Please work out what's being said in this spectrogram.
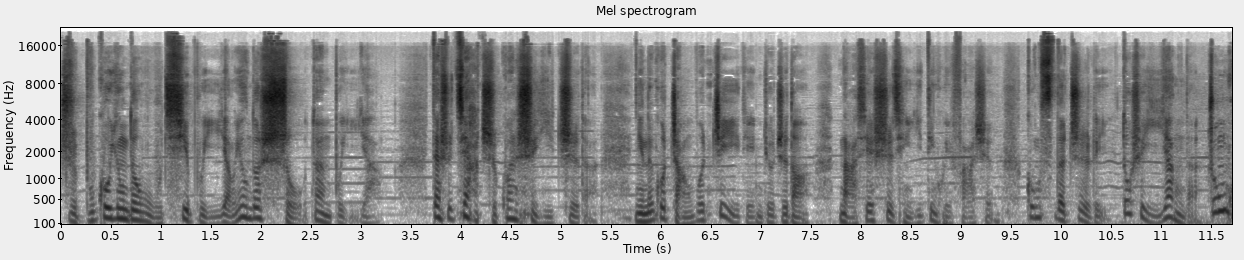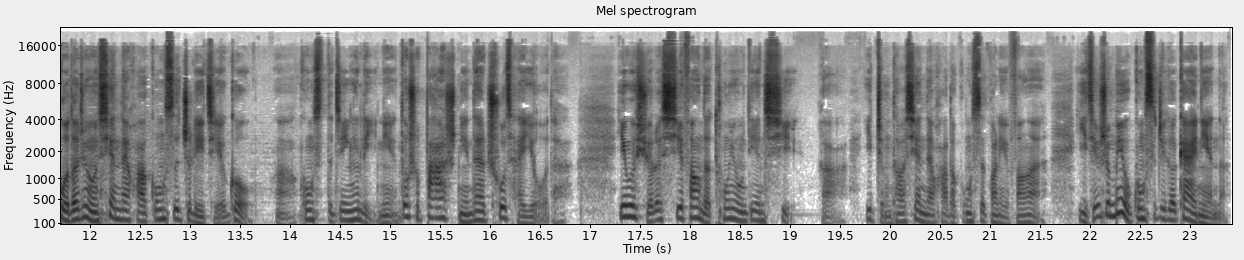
只不过用的武器不一样，用的手段不一样，但是价值观是一致的。你能够掌握这一点，你就知道哪些事情一定会发生。公司的治理都是一样的。中国的这种现代化公司治理结构啊，公司的经营理念都是八十年代初才有的。因为学了西方的通用电器啊，一整套现代化的公司管理方案，以前是没有公司这个概念的。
